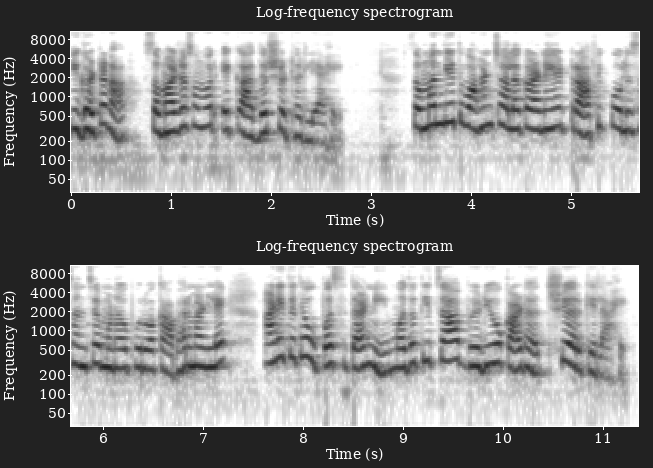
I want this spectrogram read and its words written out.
ही घटना समाजासमोर एक आदर्श ठरली आहे. संबंधित वाहन चालकाने ट्रॅफिक पोलिसांचे मनपूर्वक आभार मानले आणि तेथे उपस्थितांनी मदतीचा व्हिडिओ काढत शेअर केला आहे.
